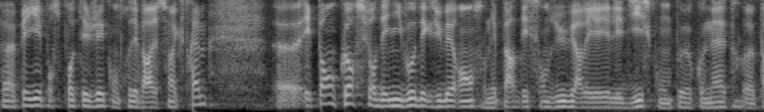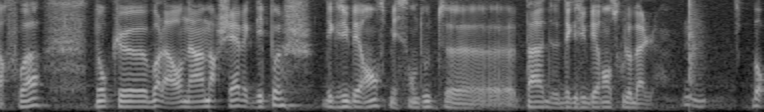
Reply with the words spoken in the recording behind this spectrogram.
à payer pour se protéger contre des variations extrêmes euh, et pas encore sur des niveaux d'exubérance. On n'est pas redescendu vers les, les 10 qu'on peut connaître euh, parfois. Donc euh, voilà, on a un marché avec des poches d'exubérance, mais sans doute pas d'exubérance globale. Hmm. Bon,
